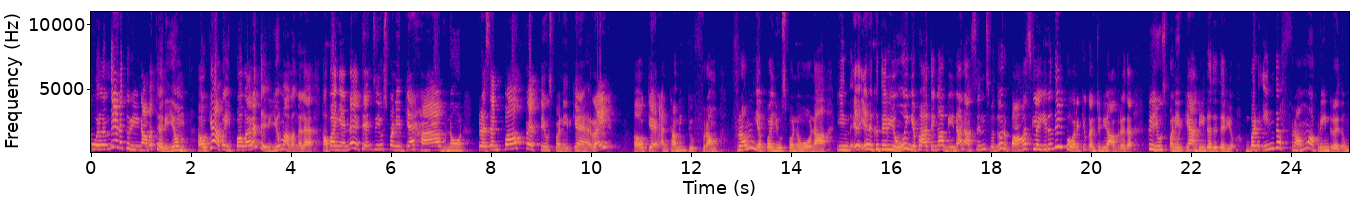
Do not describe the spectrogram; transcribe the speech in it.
போலேருந்து எனக்கு ரீனாவை தெரியும். ஓகே அப்போ இப்போ வர தெரியும் அவங்கள. அப்போ இங்கே என்ன டென்ஸ் யூஸ் பண்ணியிருக்கேன் have known present perfect use பண்ணியிருக்கேன் right okay and coming to from from எப்போ யூஸ் பண்ணுவோம்னா இந்த எனக்கு தெரியும். இங்கே பார்த்தீங்க அப்படின்னா நான் சின்ஸ் வந்து ஒரு பாஸ்டில் இருந்து இப்போ வரைக்கும் கண்டினியூ ஆகுறத. யூஸ் பண்ணியிருக்கேன் அப்படின்றது தெரியும். பட் இந்த ஃப்ரம் அப்படின்றதும்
